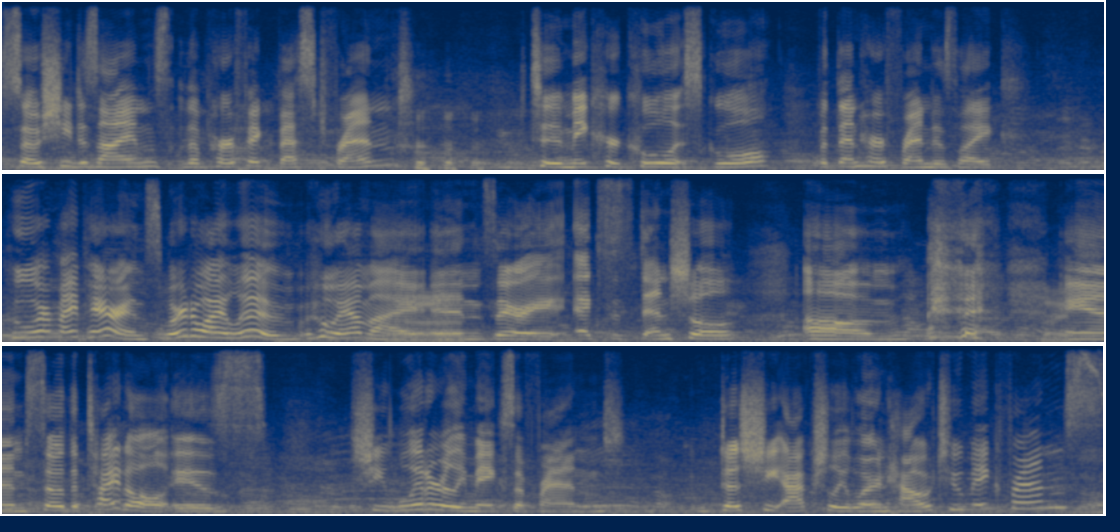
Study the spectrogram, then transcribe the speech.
So she designs the perfect best friend to make her cool at school, but then her friend is like, who are my parents? Where do I live? Who am I? Uh. and it's very existential. Um, And so the title is She Literally Makes a Friend. Does she actually learn how to make friends?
